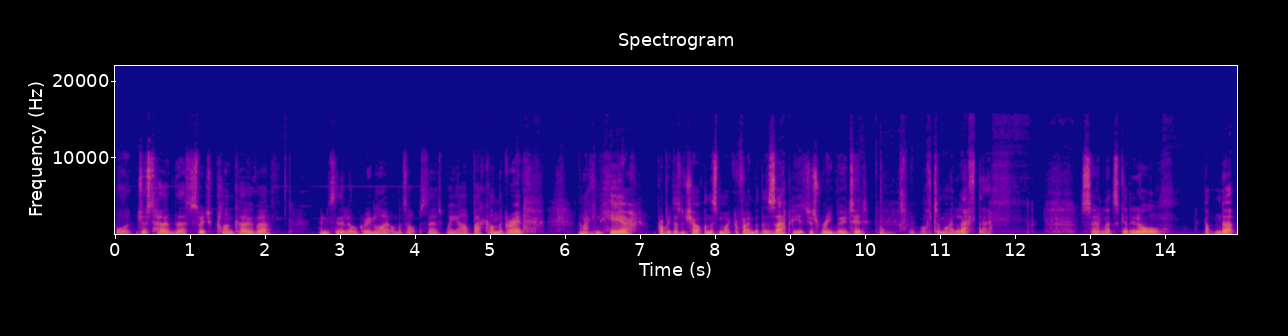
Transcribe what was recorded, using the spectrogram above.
Well, just heard the switch clunk over and you see the little green light on the top says we are back on the grid. And I can hear probably doesn't show up on this microphone but the Zappi is just rebooted off to my left there. So let's get it all buttoned up.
